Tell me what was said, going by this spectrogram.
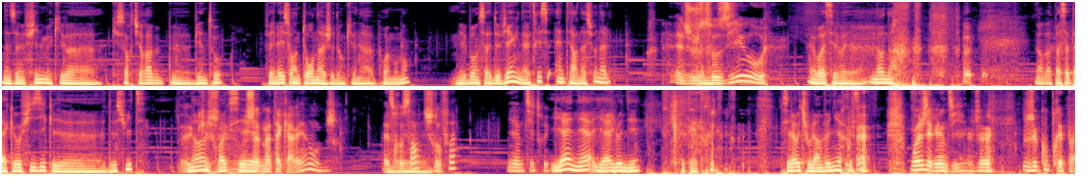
dans un film qui va qui sortira bientôt. Enfin là ils sont en tournage donc il y en a pour un moment. Mais bon, ça devient une actrice internationale. Elle joue même. sosie ou? Ah ouais, c'est vrai. Non, non. non, on va pas s'attaquer au physique euh, de suite. Euh, Non, je crois que c'est- Je m'attaque à rien. je- Elle se Euh, ressemble, tu trouves pas Il y a un petit truc. Il y a, un nez- il y a le nez, peut-être. c'est là où tu voulais en venir, c'est ça Moi, j'ai rien dit. Je, je couperai pas.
